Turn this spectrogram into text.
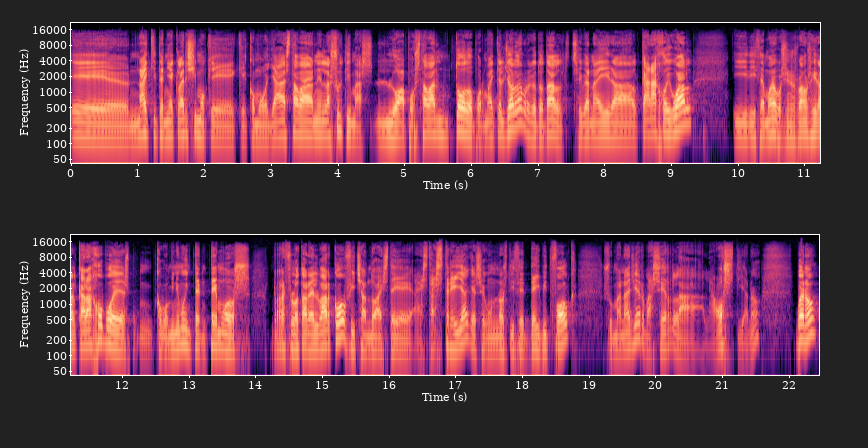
Eh, Nike tenía clarísimo que, que, como ya estaban en las últimas, lo apostaban todo por Michael Jordan, porque total, se iban a ir al carajo igual. Y dicen, bueno, pues si nos vamos a ir al carajo, pues como mínimo intentemos reflotar el barco fichando a, este, a esta estrella, que según nos dice David Falk, su manager, va a ser la, la hostia, ¿no? Bueno,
